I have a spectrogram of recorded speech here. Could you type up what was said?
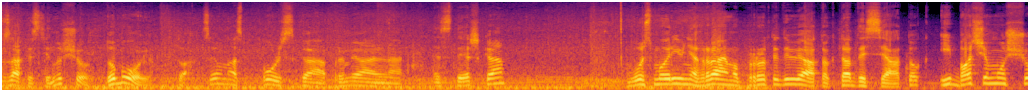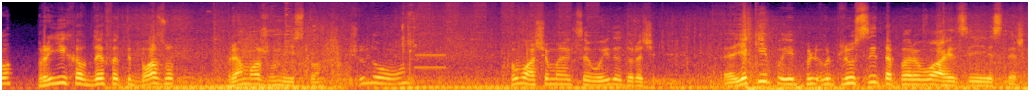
в захисті. Ну що ж, до бою. Так, це у нас польська преміальна СТ-шка. Восьмого рівня граємо проти дев'яток та десяток. І бачимо, що приїхав дефати базу прямо аж в місто. Чудово. Побачимо, як це вийде, до речі. Е, Які плюси та переваги цієї стежки?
